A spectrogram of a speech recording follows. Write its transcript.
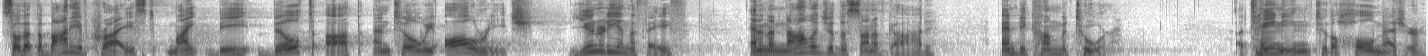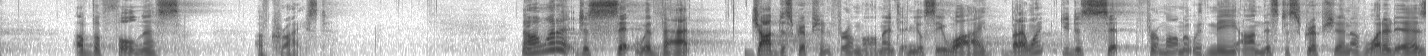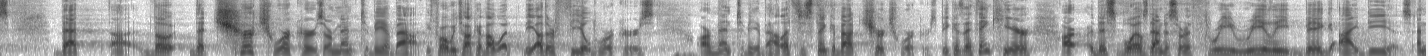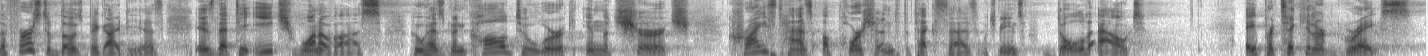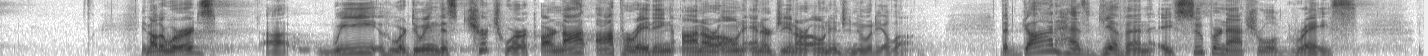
so that the body of Christ might be built up until we all reach unity in the faith and in the knowledge of the Son of God and become mature, attaining to the whole measure of the fullness of Christ. Now, I want to just sit with that job description for a moment, and you'll see why, but I want you to sit for a moment with me on this description of what it is that uh, that church workers are meant to be about. Before we talk about what the other field workers are meant to be about, let's just think about church workers. Because I think here, are, this boils down to sort of three really big ideas. And the first of those big ideas is that to each one of us who has been called to work in the church, Christ has apportioned, the text says, which means doled out, a particular grace. In other words, uh, we who are doing this church work are not operating on our own energy and our own ingenuity alone. That God has given a supernatural grace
